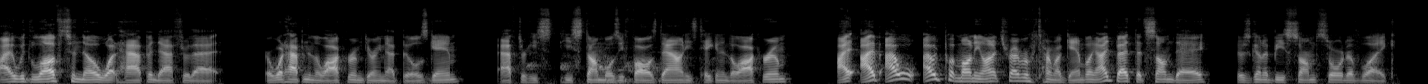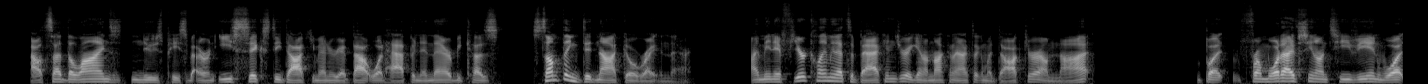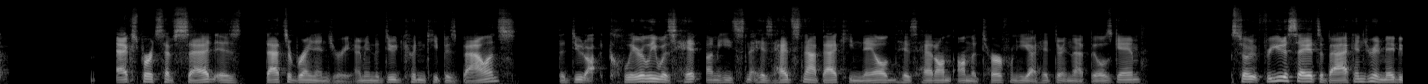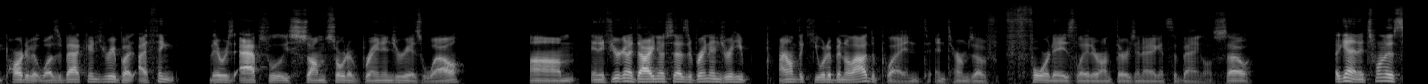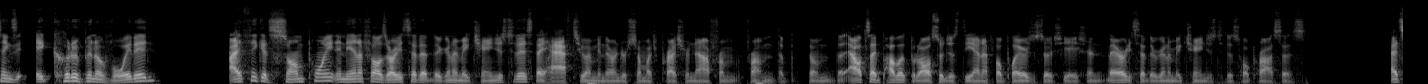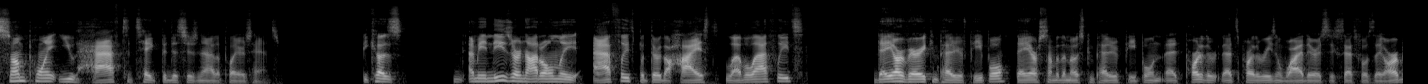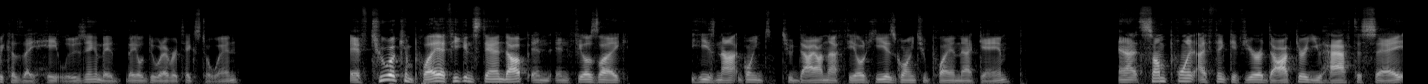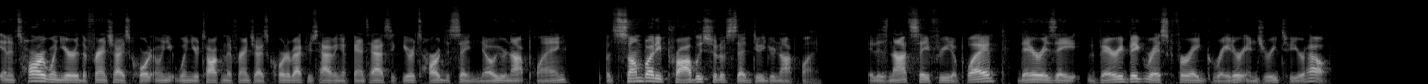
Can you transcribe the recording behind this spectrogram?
I would love to know what happened after that, or what happened in the locker room during that Bills game. After he he stumbles, he falls down, he's taken into the locker room. I I I, will, I would put money on it, Trevor. We're talking about gambling. I'd bet that someday there's going to be some sort of like outside the lines news piece about or an E60 documentary about what happened in there because something did not go right in there. I mean, if you're claiming that's a back injury, again, I'm not going to act like I'm a doctor. I'm not. But from what I've seen on TV and what experts have said is that's a brain injury. I mean, the dude couldn't keep his balance. The dude uh, clearly was hit. I mean, he his head snapped back. He nailed his head on, on the turf when he got hit during that Bills game. So for you to say it's a back injury, and maybe part of it was a back injury, but I think there was absolutely some sort of brain injury as well. Um, and if you're going to diagnose it as a brain injury, he I don't think he would have been allowed to play in, in terms of four days later on Thursday night against the Bengals. So again, it's one of those things. It could have been avoided. I think at some point, and the NFL has already said that they're going to make changes to this. They have to. I mean, they're under so much pressure now from from the from the outside public, but also just the NFL Players Association. They already said they're going to make changes to this whole process. At some point, you have to take the decision out of the players' hands, because, I mean, these are not only athletes, but they're the highest level athletes. They are very competitive people. They are some of the most competitive people, and that's part of the that's part of the reason why they're as successful as they are because they hate losing and they they'll do whatever it takes to win if Tua can play, if he can stand up and, and feels like he's not going to die on that field, he is going to play in that game. And at some point, I think if you're a doctor, you have to say, and it's hard when you're the franchise court when, you, when you're talking to the franchise quarterback who's having a fantastic year. It's hard to say no, you're not playing. But somebody probably should have said, dude, you're not playing. It is not safe for you to play. There is a very big risk for a greater injury to your health.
